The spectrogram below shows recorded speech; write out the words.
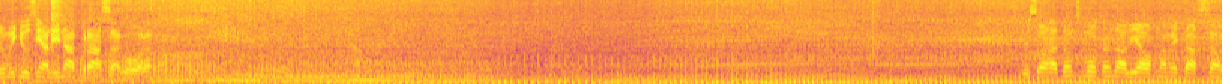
Fazer um videozinho ali na praça agora. O pessoal já estão desmontando ali a ornamentação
